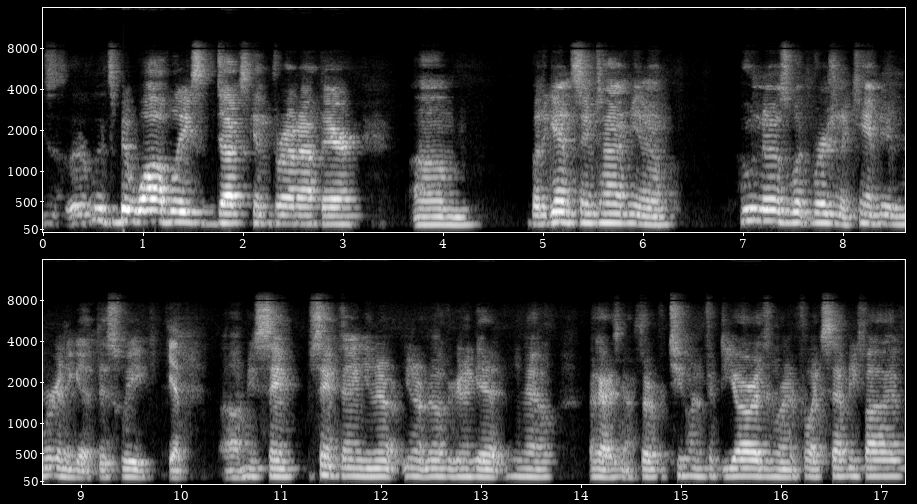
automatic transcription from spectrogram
It's a bit wobbly, some ducks getting thrown out there. Um, but again, same time, you know, who knows what version of Cam Newton we're going to get this week. Yep. Um, he's same same thing. You know, you don't know if you're going to get you know a guy's going to throw for 250 yards and run it for like 75,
